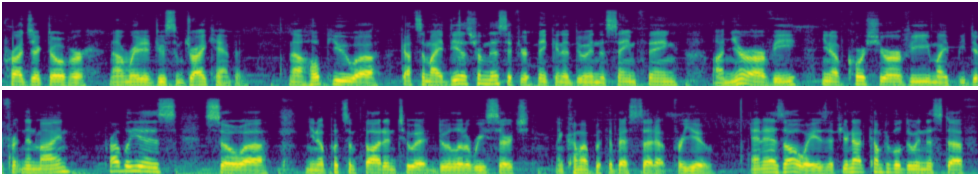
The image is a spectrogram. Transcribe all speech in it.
Project over. Now I'm ready to do some dry camping. Now I hope you uh, got some ideas from this if you're thinking of doing the same thing on your RV. You know, of course your RV might be different than mine. Probably is. So, uh, you know, put some thought into it, do a little research, and come up with the best setup for you. And as always, if you're not comfortable doing this stuff,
